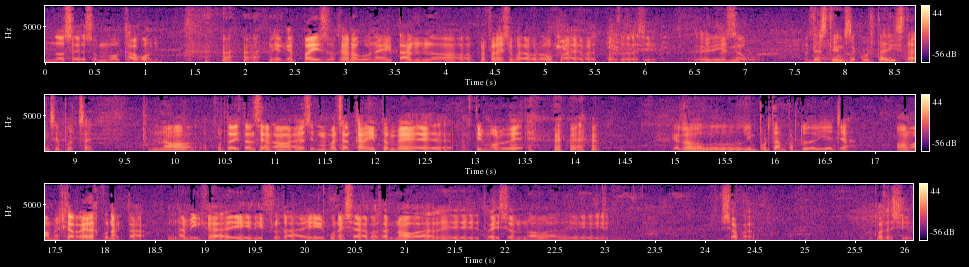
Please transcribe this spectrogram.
No sé, som molt cagón. a mi aquest país que no conec tant, no, prefereixo per Europa i per coses així. És a dir, Més segur. Més Destins a curta distància, potser? segur. No, a curta distància no, eh? Si me'n vaig al Carib també estic molt bé. Què és l'important per tu de viatjar? Home, més que res, desconnectar una mica i disfrutar i conèixer coses noves i tradicions noves i... Això, una cosa així.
